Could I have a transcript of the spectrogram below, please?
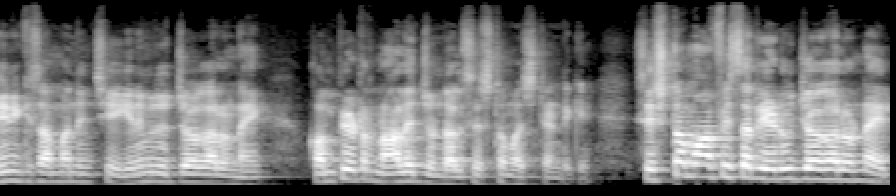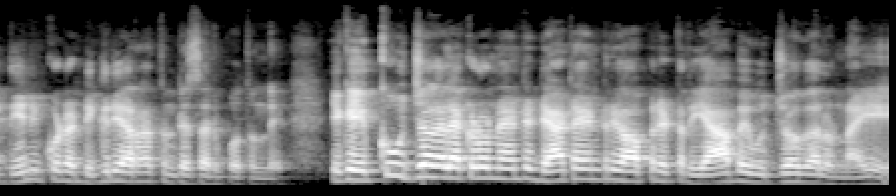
దీనికి సంబంధించి ఎనిమిది ఉద్యోగాలు ఉన్నాయి. కంప్యూటర్ నాలెడ్జ్ ఉండాలి సిస్టమ్ అసిస్టెంట్కి. సిస్టమ్ ఆఫీసర్ ఏడు ఉద్యోగాలు ఉన్నాయి. దీనికి కూడా డిగ్రీ అర్హత ఉంటే సరిపోతుంది. ఇక ఎక్కువ ఉద్యోగాలు ఎక్కడ ఉన్నాయంటే డేటా ఎంట్రీ ఆపరేటర్ యాభై ఉద్యోగాలు ఉన్నాయి.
